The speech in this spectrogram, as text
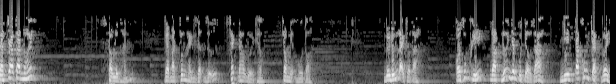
là cha ta nói. Sau lưng hắn, Vẻ mặt phương hành giận dữ Sách đao đuổi theo, Trong miệng hô to. Ngươi đứng lại cho ta. Có dũng khí đoạt nữ nhân của tiểu gia, Nhìn ta không chặt ngươi.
